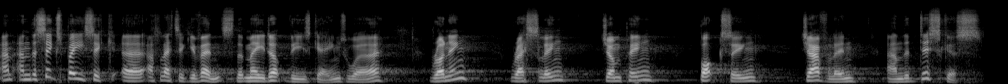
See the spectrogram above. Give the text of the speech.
And, and the six basic uh, athletic events that made up these games were running, wrestling, jumping, boxing, javelin, and the discus.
